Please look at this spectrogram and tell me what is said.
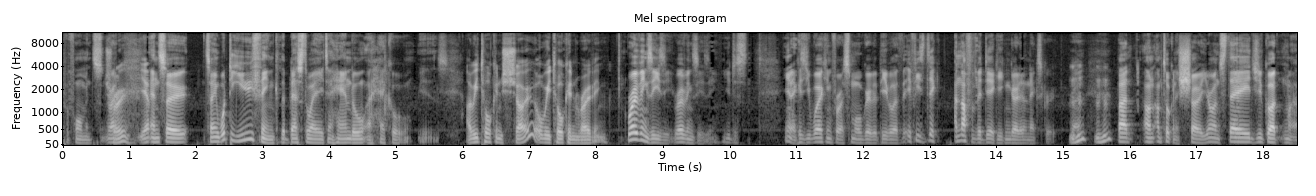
performance. Right? True. Yep. And so, so what do you think the best way to handle a heckle is? Are we talking show or are we talking roving? Roving's easy. Roving's easy. You just, you know, because you're working for a small group of people. If, if he's dick, enough of a dick, you can go to the next group. Right? Mm-hmm. Mm-hmm. But on, I'm talking a show. You're on stage. You've got uh,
